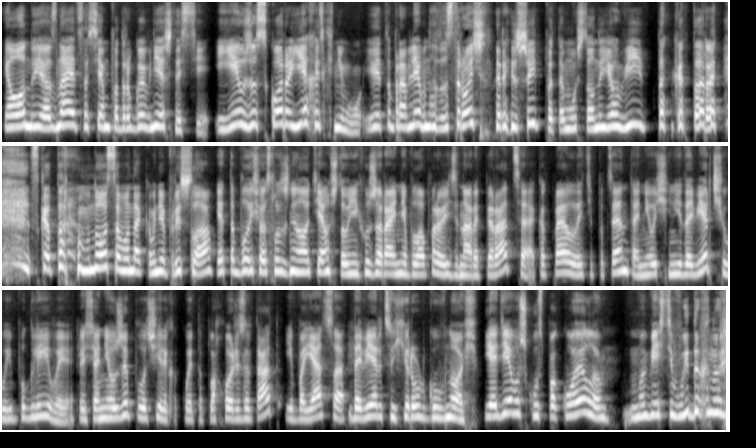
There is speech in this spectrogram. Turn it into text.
и он ее знает совсем по другой внешности. И ей уже скоро ехать к нему. И эту проблему надо срочно решить, потому что он ее увидит, та, которая, с которым носом она ко мне пришла. Это было еще осложнено тем, что у них уже ранее была проведена операция. А, как правило, эти пациенты, они очень недоверчивые и пугливые. То есть они уже получили какой-то плохой результат и боятся довериться хирургу вновь. Я девушку успокоила, мы вместе выдохнули.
